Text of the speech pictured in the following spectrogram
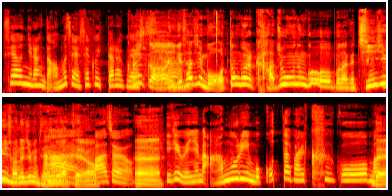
세연이랑 너무 잘 살고 있다라고 그러니까 하셨어요. 이게 사실 뭐 어떤 걸 가져오는 것보다 그 진심이 전해지면 되는 것 아, 같아요. 맞아요. 예. 이게 왜냐면 아무리 뭐 꽃다발 크고 막 네.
